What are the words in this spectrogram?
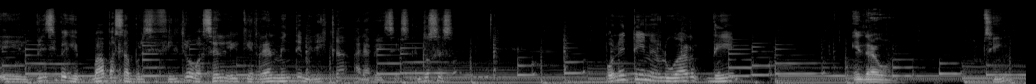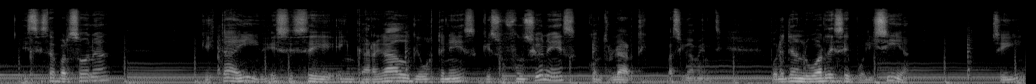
el príncipe que va a pasar por ese filtro va a ser el que realmente merezca a la princesa. Entonces, ponete en el lugar de el dragón. ¿Sí? Es esa persona que está ahí, es ese encargado que vos tenés, que su función es controlarte, básicamente. Ponete en el lugar de ese policía, ¿sí?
